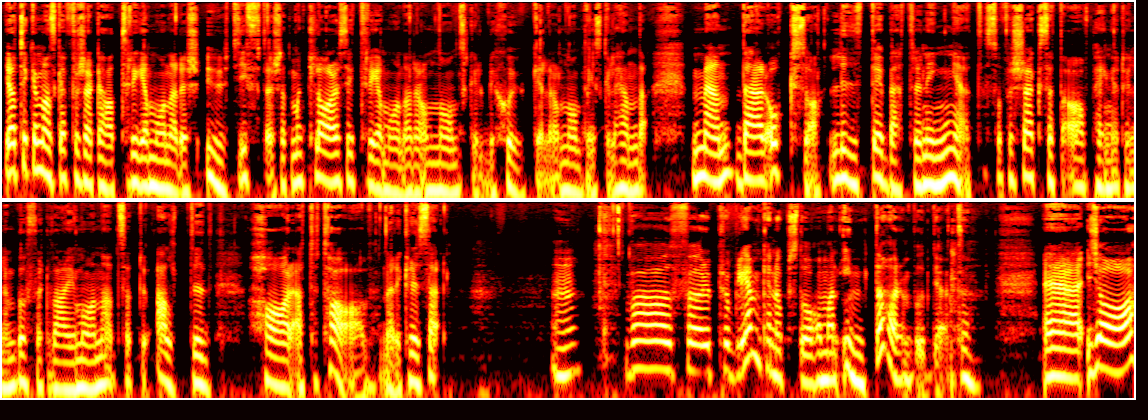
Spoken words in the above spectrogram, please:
jag tycker man ska försöka ha tre månaders utgifter så att man klarar sig tre månader om någon skulle bli sjuk eller om någonting skulle hända. Men där också, lite är bättre än inget. Så försök sätta av pengar till en buffert varje månad så att du alltid har att ta av när det krisar. Mm. Vad för problem kan uppstå om man inte har en budget? Eh, ja,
